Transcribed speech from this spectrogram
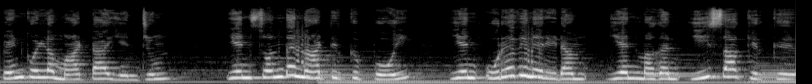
பெண் கொள்ள மாட்டாய் என்றும் என் சொந்த நாட்டிற்கு போய் என் உறவினரிடம் என் மகன் ஈசாக்கிற்கு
